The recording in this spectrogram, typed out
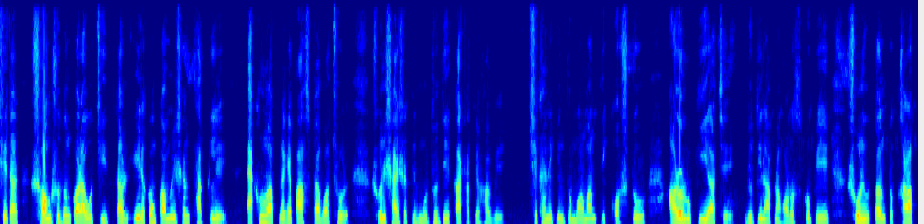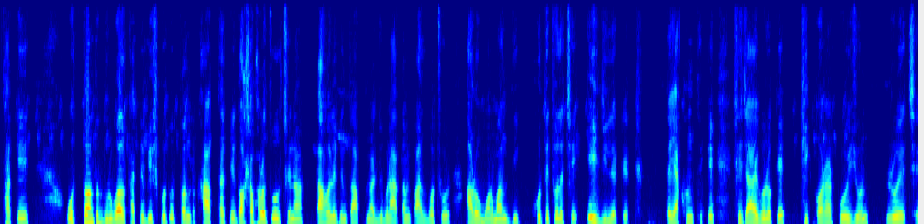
সেটা সংশোধন করা উচিত। কারণ এরকম কম্বিনেশন থাকলে এখনও আপনাকে পাঁচটা বছর শনি সাড়ে সাতির মধ্য দিয়ে কাটাতে হবে। সেখানে কিন্তু মর্মান্তিক কষ্ট আরও লুকিয়ে আছে। যদি না আপনার হরস্কোপে শনি অত্যন্ত খারাপ থাকে, অত্যন্ত দুর্বল থাকে, বৃহস্পতি অত্যন্ত খারাপ থাকে, দশা ভালো চলছে না, তাহলে কিন্তু আপনার জীবনে আগামী পাঁচ বছর আরও মর্মান্তিক হতে চলেছে এই রিলেটেড তাই এখন থেকে সেই জায়গাগুলোকে ঠিক করার প্রয়োজন রয়েছে।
